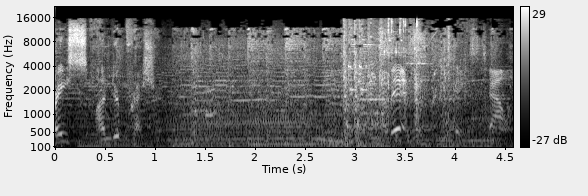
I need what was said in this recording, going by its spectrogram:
Race under pressure. This takes talent.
